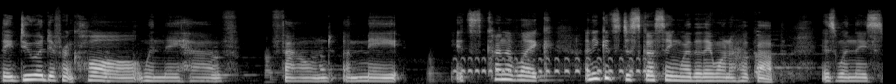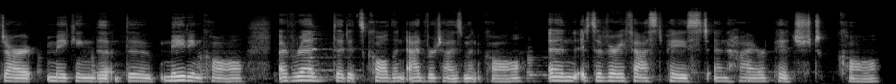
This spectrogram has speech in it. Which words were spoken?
they do a different call when they have found a mate it's kind of like I think it's discussing whether they want to hook up is when they start making the the mating call. I've read that it's called an advertisement call and it's a very fast-paced and higher pitched call.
